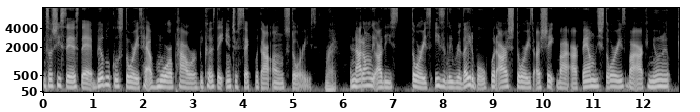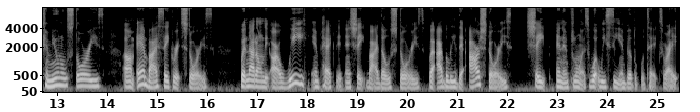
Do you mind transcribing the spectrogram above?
And so she says that biblical stories have moral power because they intersect with our own stories. Right. And not only are these stories easily relatable, but our stories are shaped by our family stories, by our communal communal stories, um, and by sacred stories. But not only are we impacted and shaped by those stories, but I believe that our stories shape and influence what we see in biblical texts, right?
